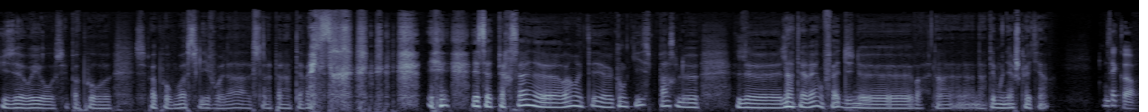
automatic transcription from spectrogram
il disait oui, oh, c'est pas pour euh, c'est pas pour moi ce livre-là, ça n'a pas d'intérêt. et, et, cette personne a vraiment été conquise par le l'intérêt en fait d'une voilà, d'un témoignage chrétien. D'accord.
